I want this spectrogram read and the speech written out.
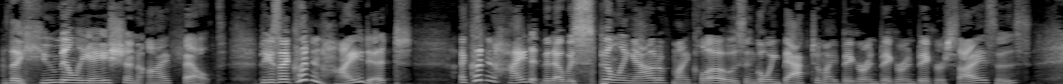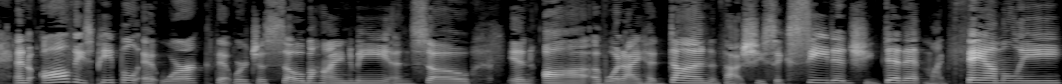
the humiliation I felt because I couldn't hide it. I couldn't hide it that I was spilling out of my clothes and going back to my bigger and bigger and bigger sizes. And all these people at work that were just so behind me and so in awe of what I had done and thought she succeeded, she did it, my family,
